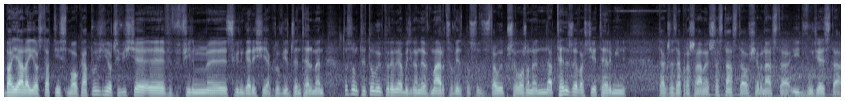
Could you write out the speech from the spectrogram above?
Bajala i Ostatni Smok, a później oczywiście y, film y, Swingerysi, jak również Gentleman. To są tytuły, które miały być grane w marcu, więc po prostu zostały przełożone na tenże właściwie termin. Także zapraszamy 16, 18 i 20.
